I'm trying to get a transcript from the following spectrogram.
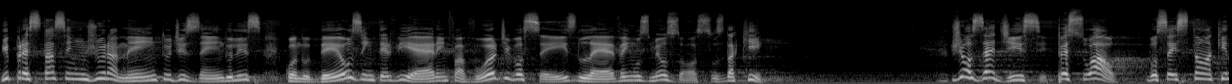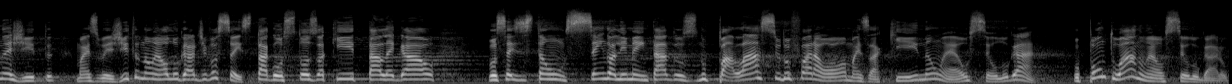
lhe prestassem um juramento, dizendo-lhes: Quando Deus intervier em favor de vocês, levem os meus ossos daqui. José disse: Pessoal, vocês estão aqui no Egito, mas o Egito não é o lugar de vocês. Está gostoso aqui, está legal, vocês estão sendo alimentados no palácio do Faraó, mas aqui não é o seu lugar. O ponto A não é o seu lugar, o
